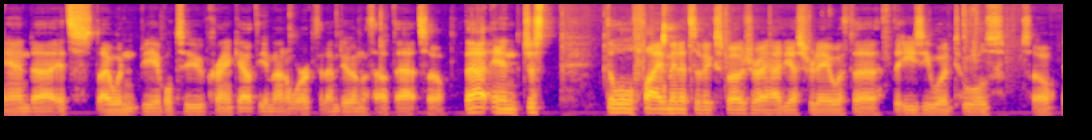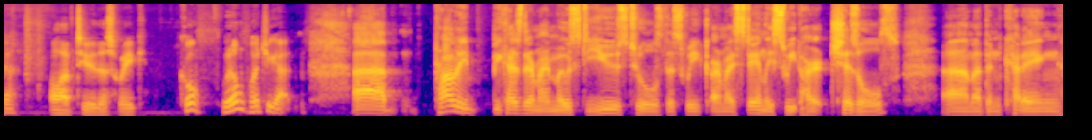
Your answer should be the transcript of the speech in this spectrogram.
and uh, it's I wouldn't be able to crank out the amount of work that I'm doing without that. So that and just the little five minutes of exposure I had yesterday with the the easy wood tools. So yeah. I'll have two this week. Cool. Will, what you got? Uh, probably because they're my most used tools this week are my Stanley Sweetheart chisels. Um, I've been cutting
